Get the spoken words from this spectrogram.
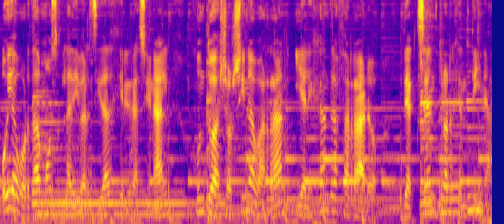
Hoy abordamos la diversidad generacional junto a Georgina Barrán y Alejandra Ferraro, de Accenture Argentina.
